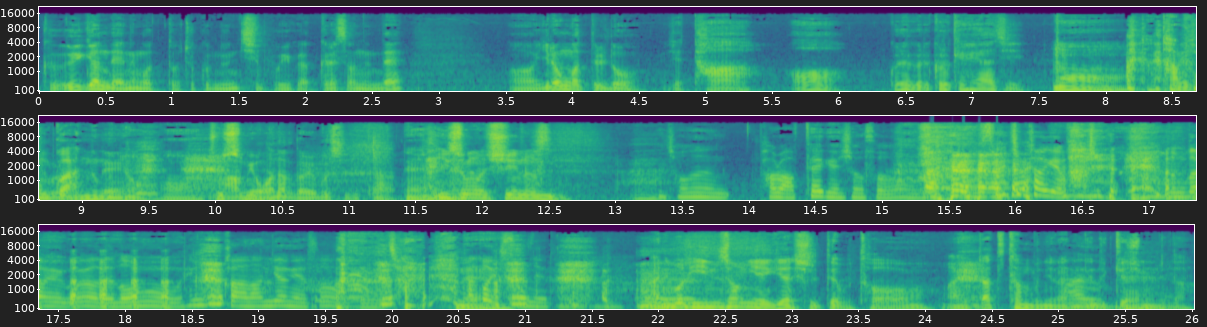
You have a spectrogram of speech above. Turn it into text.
그 의견 내는 것도 조금 눈치 보이고 그랬었는데 어 이런 것들도 이제 다 어, 그래 그래 그렇게 해야지. 어, 다, 다 품고. 앉는군요. 네. 어, 마음이 좋습니다. 워낙 넓으시니까. 네. 이순호 씨는 저는 바로 앞에 계셔서 솔직하게 말을 농담이고요. 네, 너무 행복한 환경에서 네, 잘 네. 하고 있습니다. 아니 뭐 인성 얘기하실 때부터 아니 따뜻한 분이라는 게 아유. 느껴집니다.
